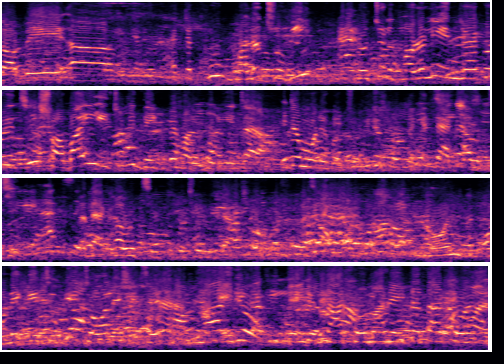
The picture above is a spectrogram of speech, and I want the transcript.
তবে খুব ভালো ছবি। প্রচুর থরলি এনজয় করেছি। সবাই এই ছবি দেখবে হল করি এটা এটা মনে হয় ছবিটা প্রত্যেকের দেখা উচিত। দেখা উচিত ছবিটা। মন- অনেকের চোখে জল এসেছে। এই যে এই যে তার প্রমাণ এইটা তার প্রমাণ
